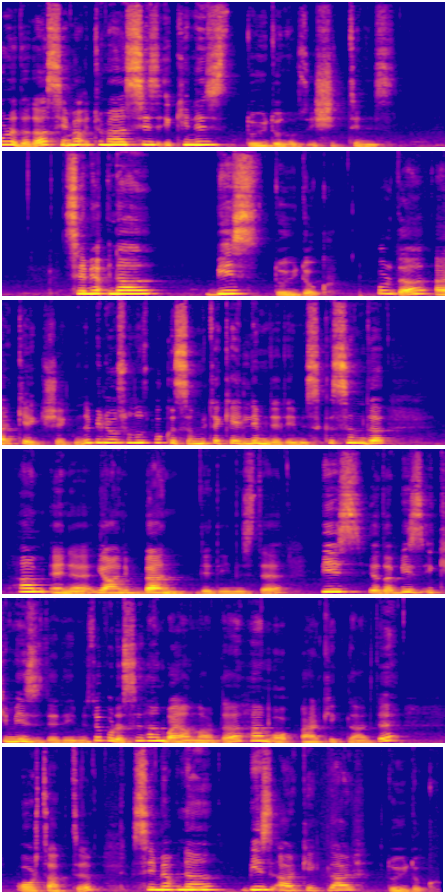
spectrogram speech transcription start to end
Burada da semi'tüme, siz ikiniz duydunuz, işittiniz. Semi'na, biz duyduk. Burada erkek şeklinde. Biliyorsunuz bu kısım mütekellim dediğimiz kısımdı. Hem ene yani ben dediğinizde biz ya da biz ikimiz dediğimizde burası hem bayanlarda hem o erkeklerde ortaktı. Semi'na biz erkekler duyduk.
